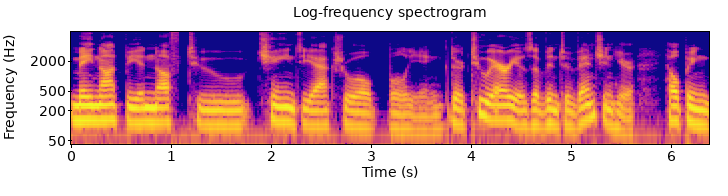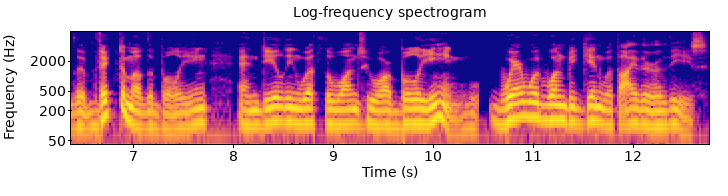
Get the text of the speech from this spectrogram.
may not be enough to change the actual bullying. There are two areas of intervention here helping the victim of the bullying and dealing with the ones who are bullying. Where would one begin with either of these?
